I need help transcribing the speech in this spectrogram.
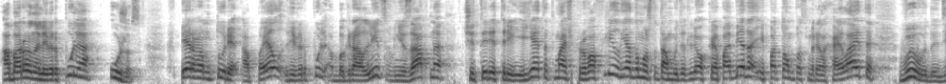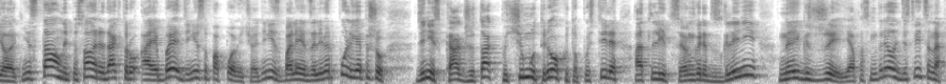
Оборона Ливерпуля – ужас первом туре АПЛ Ливерпуль обыграл Лидс внезапно 4-3. И я этот матч провафлил, я думал, что там будет легкая победа, и потом посмотрел хайлайты, выводы делать не стал, написал редактору АИБ Денису Поповичу. А Денис болеет за Ливерпуль, и я пишу, Денис, как же так, почему треху-то пустили от Лидса? И он говорит, взгляни на XG. Я посмотрел, и действительно,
